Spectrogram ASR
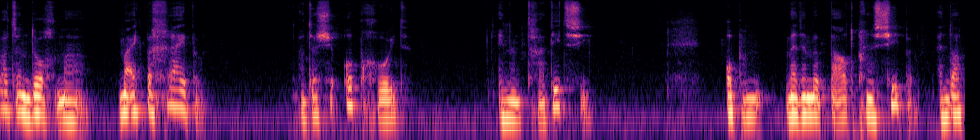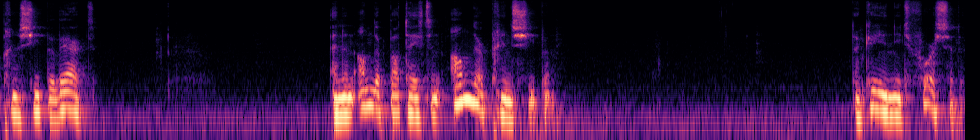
Wat een dogma. Maar ik begrijp hem. Want als je opgroeit in een traditie, op een, met een bepaald principe, en dat principe werkt, En een ander pad heeft een ander principe. Dan kun je niet voorstellen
